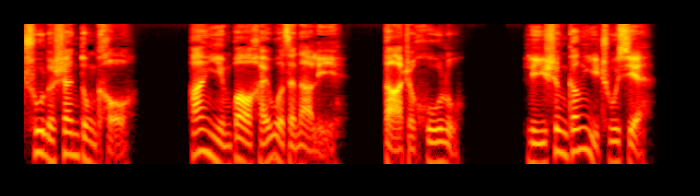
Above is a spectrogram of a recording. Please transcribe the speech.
出了山洞口，暗影豹还卧在那里。打着呼噜，李胜刚一出现，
